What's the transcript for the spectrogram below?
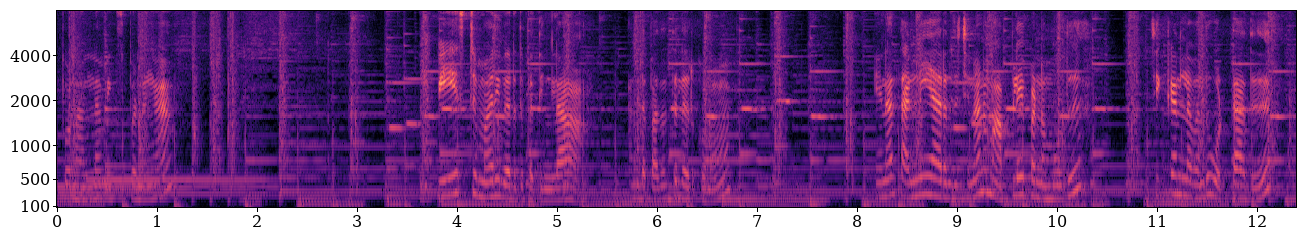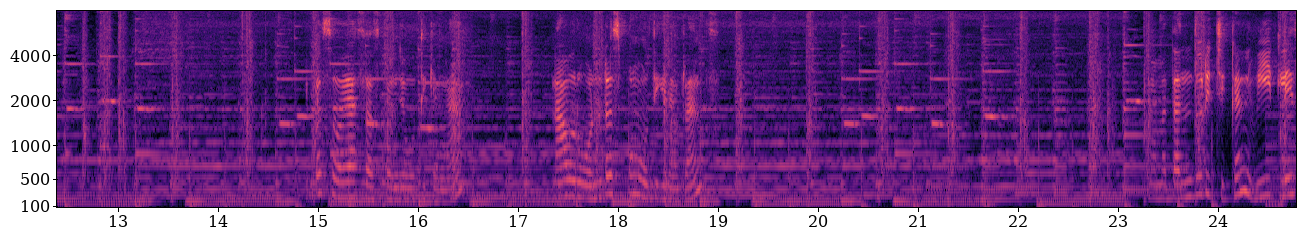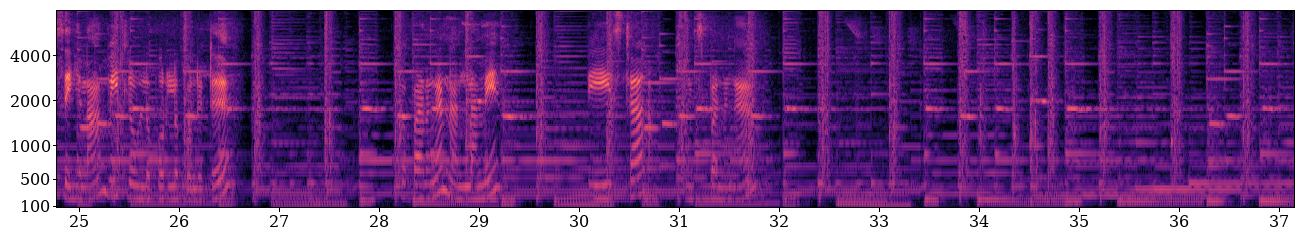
இப்போ நல்லா மிக்ஸ் பண்ணுங்கள் பேஸ்ட் மாதிரி வருது பார்த்தீங்களா அந்த பதத்தில் இருக்கணும். ஏன்னா தண்ணியாக இருந்துச்சுன்னா நம்ம அப்ளை பண்ணும்போது சிக்கனில் வந்து ஒட்டாது. இப்போ சோயா சாஸ் கொஞ்சம் ஊற்றிக்கோங்க நான் ஒரு ஒன்றரை ஸ்பூன் ஊற்றிக்கிறேன் ஃப்ரெண்ட்ஸ் நம்ம தந்தூரி சிக்கன் வீட்டிலே செய்யலாம். வீட்டில் உள்ள பொருளை கொண்டுட்டு. இப்போ பாருங்கள் நல்லாமே பேஸ்ட்டாக மிக்ஸ் பண்ணுங்கள்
